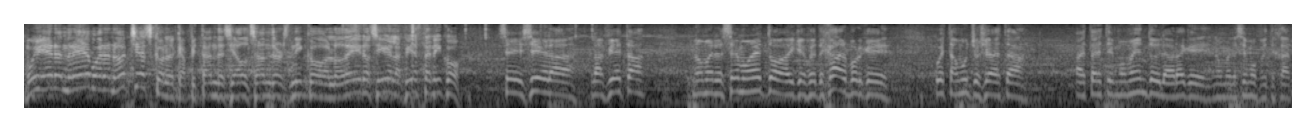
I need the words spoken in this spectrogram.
Muy bien, André, buenas noches con el capitán de Seattle Sanders, Nico Lodeiro. Sigue la fiesta, Nico. Sí, sigue la, la fiesta. No merecemos esto, hay que festejar porque cuesta mucho ya hasta, hasta este momento y la verdad que no merecemos festejar.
